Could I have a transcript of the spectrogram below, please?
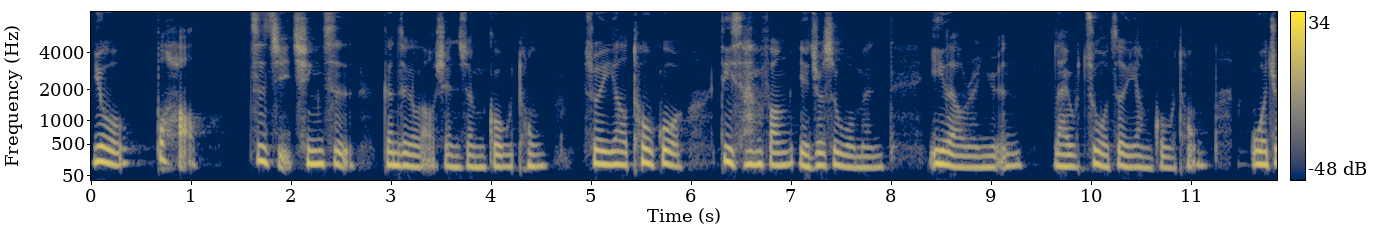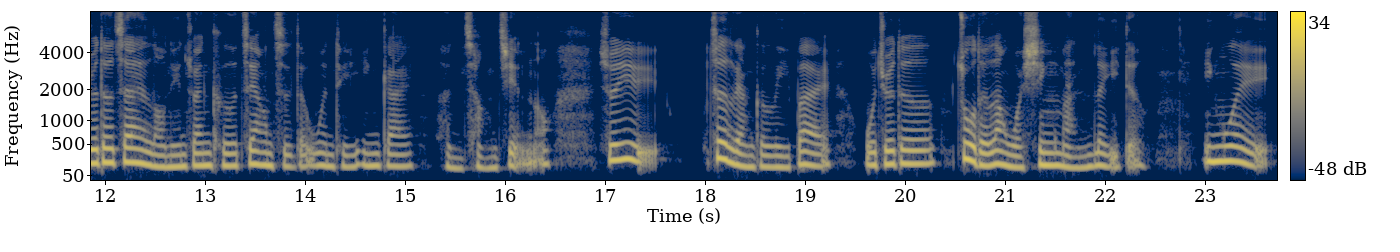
又不好自己亲自跟这个老先生沟通，所以要透过。第三方，也就是我们医疗人员来做这样沟通。我觉得在老年专科这样子的问题应该很常见哦。所以这两个礼拜，我觉得做的让我心蛮累的，因为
